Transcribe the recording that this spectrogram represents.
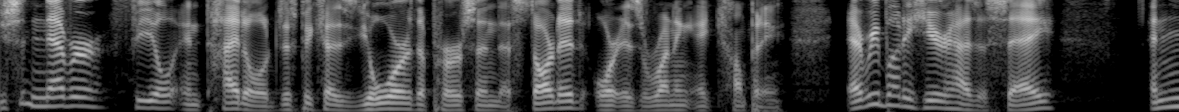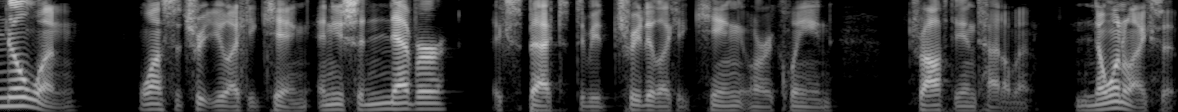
You should never feel entitled just because you're the person that started or is running a company. Everybody here has a say and no one wants to treat you like a king, and you should never expect to be treated like a king or a queen. Drop the entitlement. No one likes it.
